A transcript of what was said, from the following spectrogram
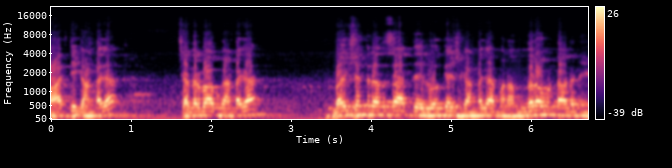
పార్టీకి అండగా చంద్రబాబుకి అండగా భవిష్యత్ రథసార్థి లోకేష్కి అండగా మనందరం ఉండాలని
